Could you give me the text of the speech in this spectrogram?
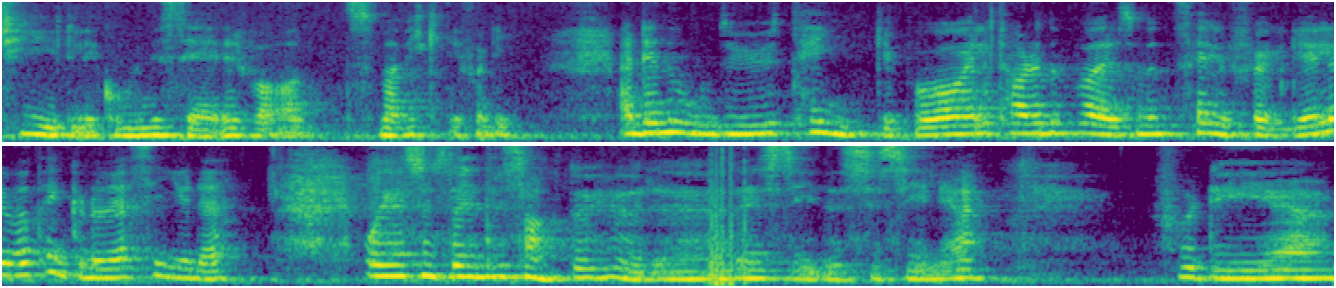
tydelig kommuniserer hva som er viktig for de. Er det noe du tenker på, eller tar du det bare som en selvfølge? Eller hva tenker du når jeg sier det? Og jeg syns det er interessant å høre deg si det, Cecilie. Fordi eh,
